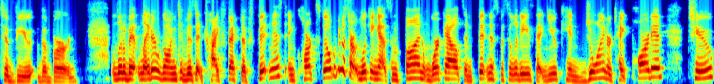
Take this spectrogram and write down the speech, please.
to view the bird. A little bit later, we're going to visit Trifecta Fitness in Clarksville. We're going to start looking at some fun workouts and fitness facilities that you can join or take part in to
